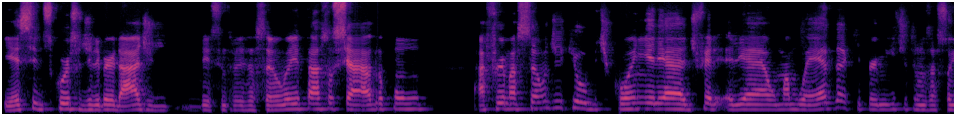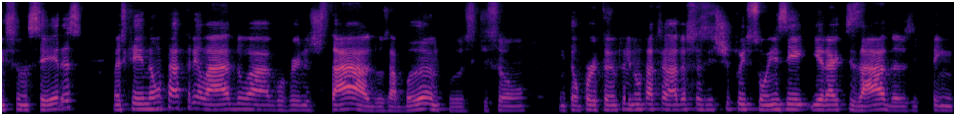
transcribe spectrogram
E esse discurso de liberdade de descentralização ele está associado com a afirmação de que o Bitcoin ele é, ele é uma moeda que permite transações financeiras, mas que ele não está atrelado a governos de estados, a bancos, que são então, portanto, ele não está atrelado a essas instituições hierarquizadas e que tem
